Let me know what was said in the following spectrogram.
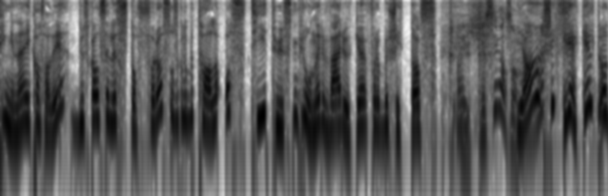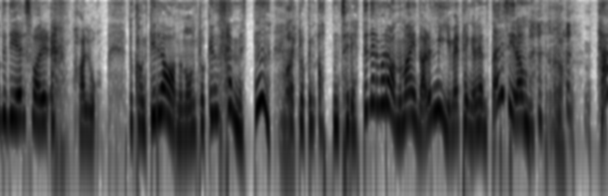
pengene i kassa di, du skal selge stoff for oss, og så skal du betale oss 10 000 kroner hver uke for å beskytte oss. Utpressing, altså. Ja, skikkelig ekkelt. Og Didier svarer hallo, du kan ikke rane noen klokken 15. Det er klokken 18.30 dere må rane meg, da er det mye mer penger å hente her, sier han. Hæ?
